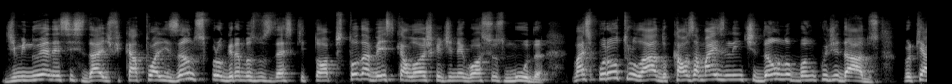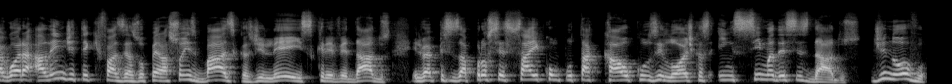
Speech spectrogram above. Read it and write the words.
diminui a necessidade de ficar atualizando os programas nos desktops toda vez que a lógica de negócios muda. Mas por outro lado, causa mais lentidão no banco de dados, porque agora além de ter que fazer as operações básicas de ler e escrever dados, ele vai precisar processar e computar cálculos e lógicas em cima desses dados. De novo,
